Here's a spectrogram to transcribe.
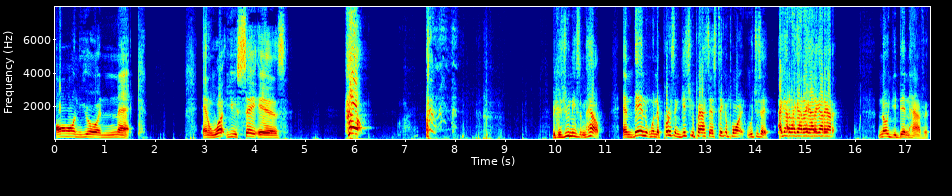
on your neck. And what you say is, help! because you need some help. And then when the person gets you past that sticking point, what you say? I got it, I got it, I got it, I got it, I got it. No, you didn't have it.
